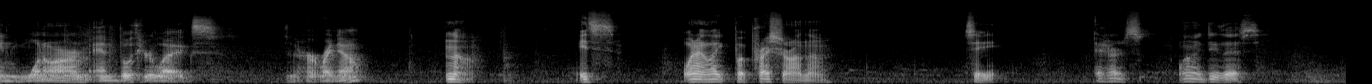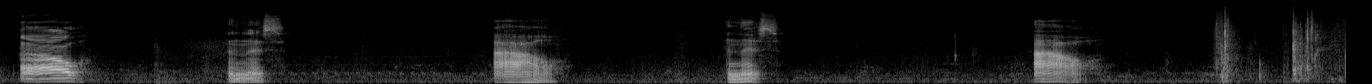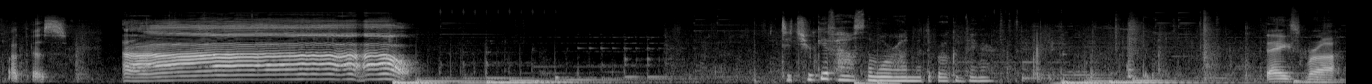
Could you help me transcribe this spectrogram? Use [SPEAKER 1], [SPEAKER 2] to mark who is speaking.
[SPEAKER 1] in one arm and both your legs. Does it hurt right now?
[SPEAKER 2] No. It's when I like put pressure on them. See, it hurts when I do this. Ow. And this. Ow. And this. Ow.
[SPEAKER 1] About this?
[SPEAKER 2] Ow!
[SPEAKER 3] Did you give House the moron with the broken finger?
[SPEAKER 2] Thanks, bruh.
